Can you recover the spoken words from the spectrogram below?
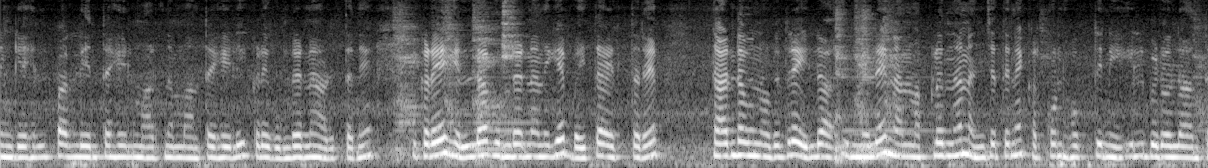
ನಿಮಗೆ ಹೆಲ್ಪ್ ಆಗಲಿ ಅಂತ ಹೇಳಿ ಮಾಡಿದ್ನಮ್ಮ ಅಂತ ಹೇಳಿ ಈ ಕಡೆ ಗುಂಡಣ್ಣ ಆಡ್ತಾನೆ ಈ ಕಡೆ ಎಲ್ಲ ಗುಂಡಣ್ಣನಿಗೆ ಬೈತಾ ಇರ್ತಾರೆ. ತಾಂಡವ್ ನೋಡಿದ್ರೆ, ಇಲ್ಲ, ಇನ್ಮೇಲೆ ನನ್ನ ಮಕ್ಕಳನ್ನ ನನ್ನ ಜೊತೆನೇ ಕರ್ಕೊಂಡು ಹೋಗ್ತೀನಿ, ಇಲ್ಲಿ ಬಿಡೋಲ್ಲ ಅಂತ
